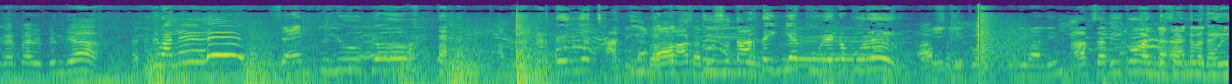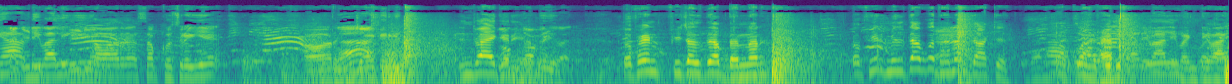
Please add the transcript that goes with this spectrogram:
घर पे विपिन भैया। Happy Diwali. Same to you bro हम कर देंगे? छाती तो में आप कारतूस सभी- उतार देंगे पूरे के पूरे। आप सभी को दिवाली। आप सभी को बधाइयाँ दिवाली की और सब खुश रहिए। और एंजॉय करिए। एंजॉय करिए। तो फ्रेंड फिर चलते हैं अब धन्नर तो फिर मिलते हैं आपको धन्नर जाके। आपको हैप्पी दिवाली बंटी भाई।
